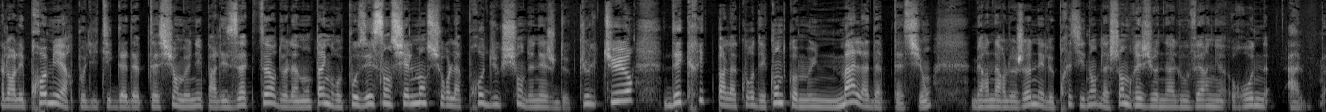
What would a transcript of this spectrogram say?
Alors les premières politiques d'adaptation menées par les acteurs de la montagne reposent essentiellement sur la production de neige de culture, décrite par la Cour des comptes comme une maladaptation. Bernard Lejeune est le président de la Chambre régionale Auvergne-Rhône-Alpes.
